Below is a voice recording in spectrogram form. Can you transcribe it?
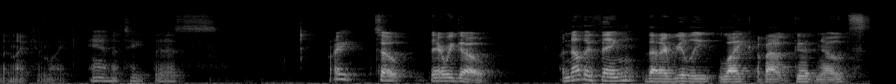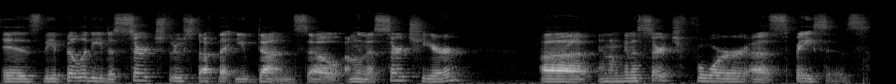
Then I can like annotate this. Right, so there we go. Another thing that I really like about GoodNotes is the ability to search through stuff that you've done. So I'm gonna search here, uh, and I'm gonna search for uh, spaces.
